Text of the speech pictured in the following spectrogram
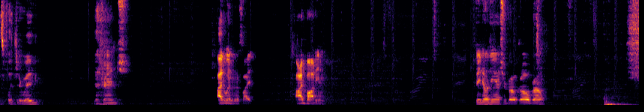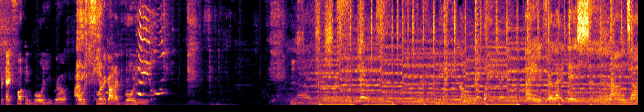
Split your wig. Cringe. I'd win in a fight. I'd body him. They know the answer, bro. Go, bro. Like, I'd fucking roll you, bro. I would swear to God I'd roll you. I ain't felt like this in a long time.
